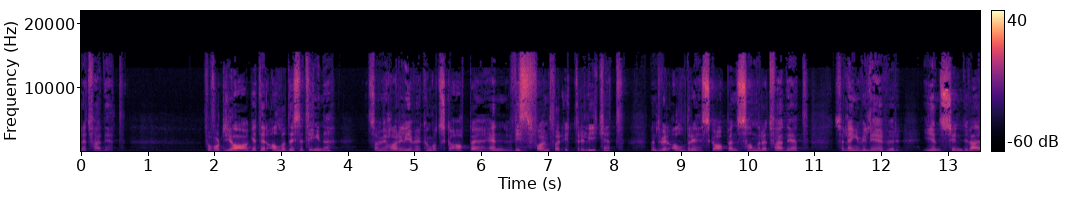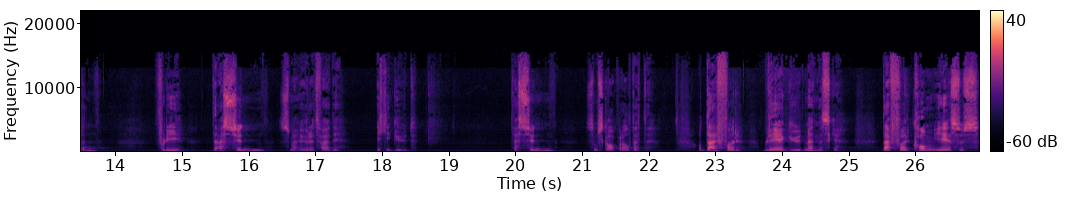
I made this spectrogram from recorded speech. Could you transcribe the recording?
rettferdighet. For vårt jag etter alle disse tingene som vi har i livet, kan godt skape en viss form for ytre likhet. Men det vil aldri skape en sann rettferdighet så lenge vi lever i en syndig verden. Fordi det er synden som er urettferdig, ikke Gud. Det er synden som skaper alt dette. Og Derfor ble Gud menneske. Derfor kom Jesus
